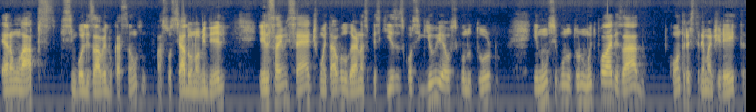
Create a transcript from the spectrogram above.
era um lápis que simbolizava a educação, associado ao nome dele. Ele saiu em sétimo, oitavo lugar nas pesquisas, conseguiu ir ao segundo turno, e num segundo turno muito polarizado contra a extrema-direita,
